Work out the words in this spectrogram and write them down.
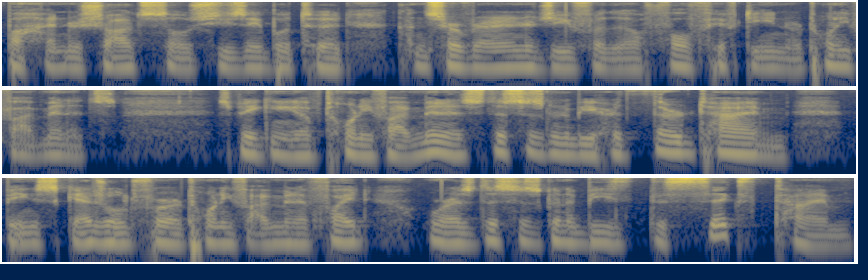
behind her shots, so she's able to conserve her energy for the full 15 or 25 minutes. Speaking of 25 minutes, this is going to be her third time being scheduled for a 25 minute fight, whereas this is going to be the sixth time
